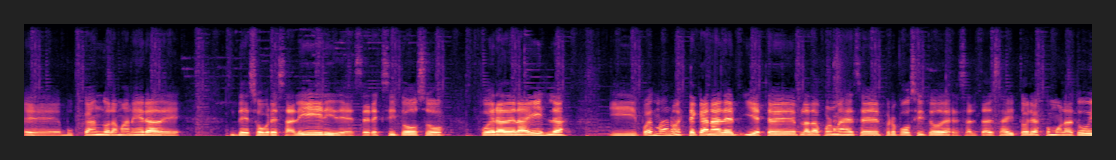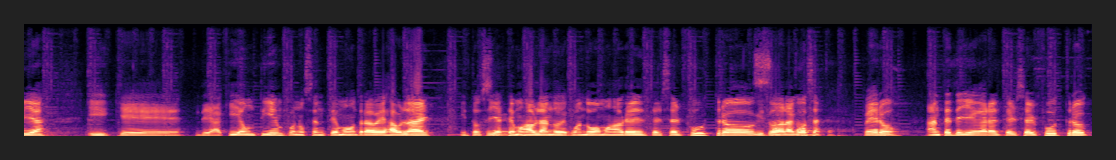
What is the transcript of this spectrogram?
eh, buscando la manera de, de sobresalir y de ser exitosos fuera de la isla. Y pues, mano, este canal y esta plataforma es el propósito de resaltar esas historias como la tuya y que de aquí a un tiempo nos sentemos otra vez a hablar. Entonces ya estemos hablando de cuándo vamos a abrir el tercer food truck y toda la cosa. Pero antes de llegar al tercer food truck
